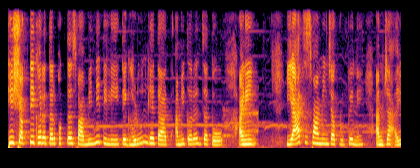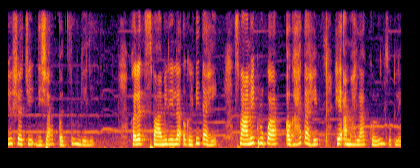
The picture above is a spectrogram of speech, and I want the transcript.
ही शक्ती खरं तर फक्त स्वामींनी दिली ते घडवून घेतात आम्ही करत जातो. आणि याच स्वामींच्या कृपेने आमच्या आयुष्याची दिशा बदलून गेली. खरंच स्वामी लीला अघटित आहे. स्वामी कृपा अघात आहे हे आम्हाला कळून चुकले.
